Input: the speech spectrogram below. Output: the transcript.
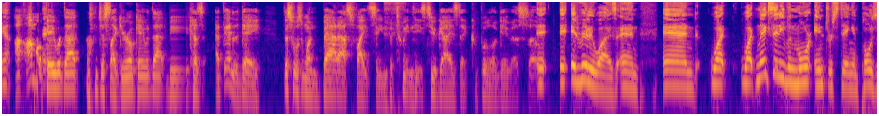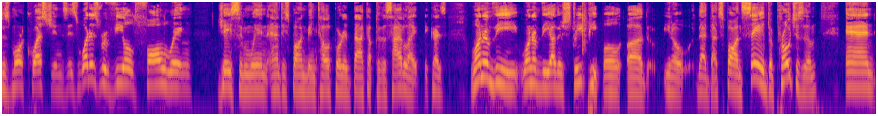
yeah, I, am okay with that. Just like you're okay with that because at the end of the day, this was one badass fight scene between these two guys that Capullo gave us. So it, it, it really was, and and what what makes it even more interesting and poses more questions is what is revealed following Jason Wynn anti-spawn being teleported back up to the satellite because one of the one of the other street people, uh, you know that that Spawn saved approaches him, and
